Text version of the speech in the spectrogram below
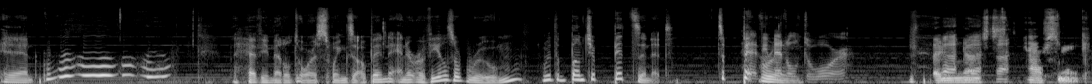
and the heavy metal door swings open, and it reveals a room with a bunch of bits in it. It's a bit Heavy room. metal door. But no half snake.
